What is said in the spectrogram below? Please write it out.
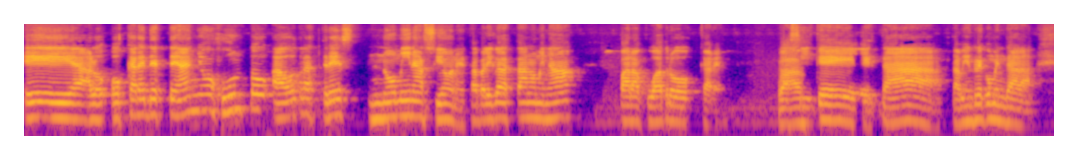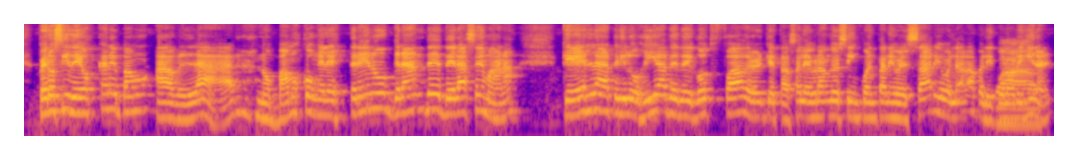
eh, a los Oscars de este año junto a otras tres nominaciones. Esta película está nominada para cuatro Oscars. Así que está, está bien recomendada. Pero si de Oscars vamos a hablar, nos vamos con el estreno grande de la semana, que es la trilogía de The Godfather, que está celebrando el 50 aniversario, ¿verdad? La película original.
